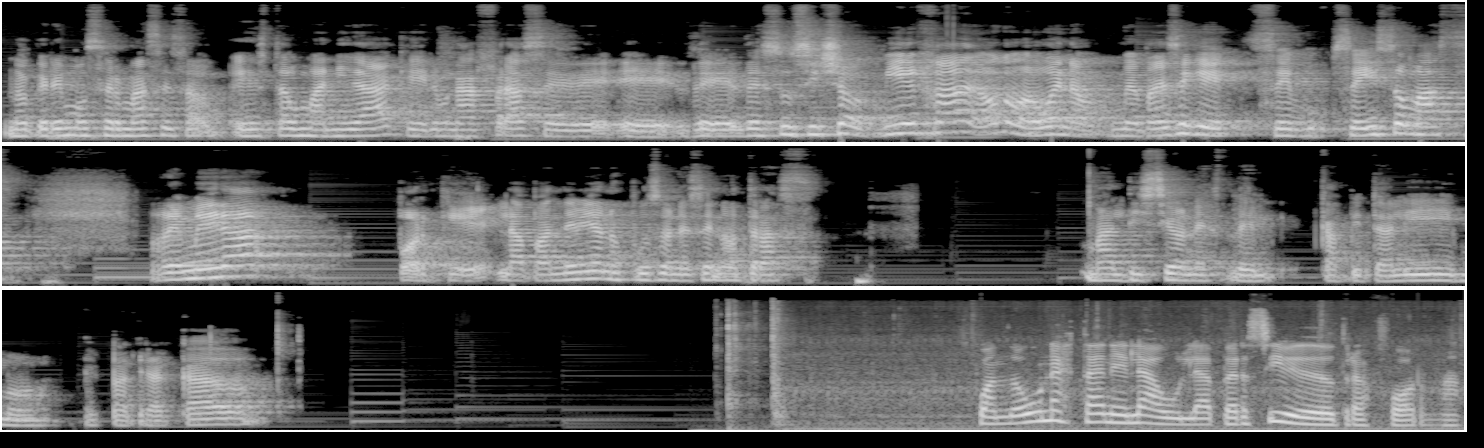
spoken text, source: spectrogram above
no queremos ser más esta humanidad, que era una frase de, eh, de, Susy Shock vieja, ¿no? Como bueno, me parece que se, se hizo más remera porque la pandemia nos puso en escena otras maldiciones del capitalismo, del patriarcado. Cuando una está en el aula, percibe de otra forma,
